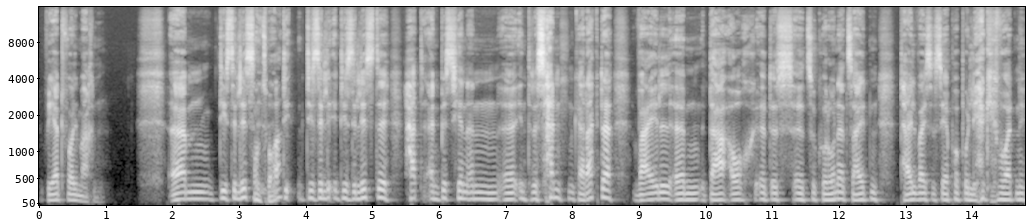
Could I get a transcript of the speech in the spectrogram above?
wertvoll machen. Ähm, diese Liste, Und zwar? Die, diese, diese Liste hat ein bisschen einen äh, interessanten Charakter, weil ähm, da auch äh, das äh, zu Corona-Zeiten teilweise sehr populär gewordene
